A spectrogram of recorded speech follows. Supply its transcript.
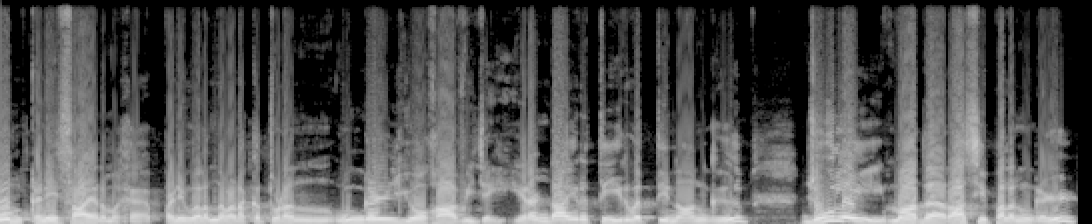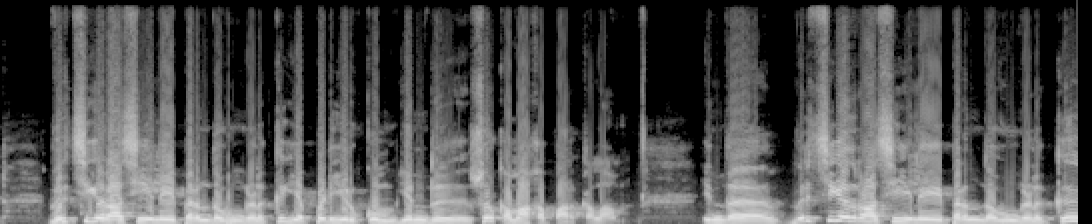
ஓம் கணேசாய நமக. பணி வளர்ந்த வணக்கத்துடன் உங்கள் யோகா விஜய். இரண்டாயிரத்தி இருபத்தி நான்கு ஜூலை மாத ராசி பலன்கள் விருச்சிக ராசியிலே பிறந்த உங்களுக்கு எப்படி இருக்கும் என்று சுருக்கமாக பார்க்கலாம். இந்த விருச்சிக ராசியிலே பிறந்த உங்களுக்கு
